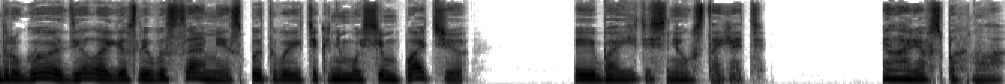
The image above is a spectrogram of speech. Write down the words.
Другое дело, если вы сами испытываете к нему симпатию и боитесь не устоять. Илария вспыхнула.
